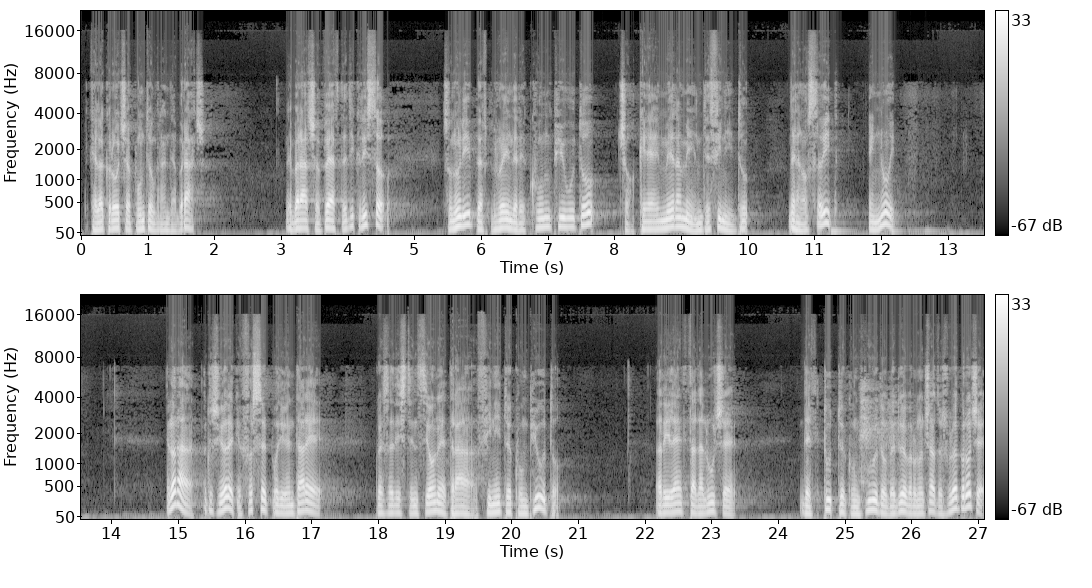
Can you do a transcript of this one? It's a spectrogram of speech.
perché la croce appunto è un grande abbraccio. Le braccia aperte di Cristo sono lì per rendere compiuto ciò che è meramente finito nella nostra vita e in noi. E allora consigliere che forse può diventare questa distinzione tra finito e compiuto, riletta alla luce del tutto e compiuto che Dio ha pronunciato sulla croce,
